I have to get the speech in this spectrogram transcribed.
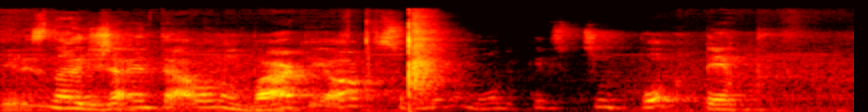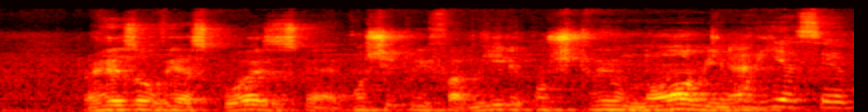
Eles não, eles já entravam num barco e ó, subiam no mundo, porque eles tinham pouco tempo para resolver as coisas, é, constituir família, constituir um nome, né? Morria cedo.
